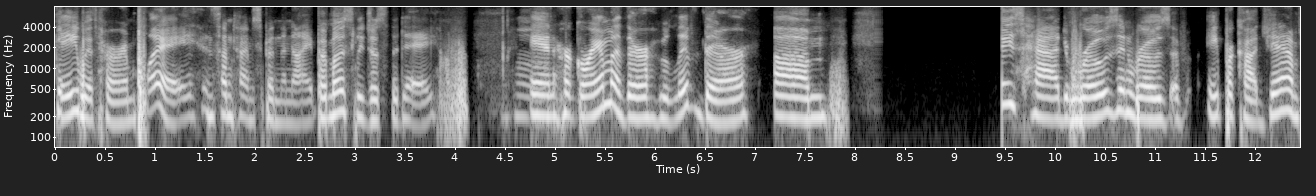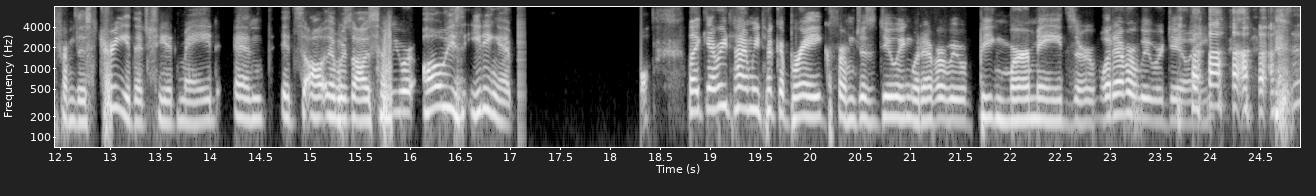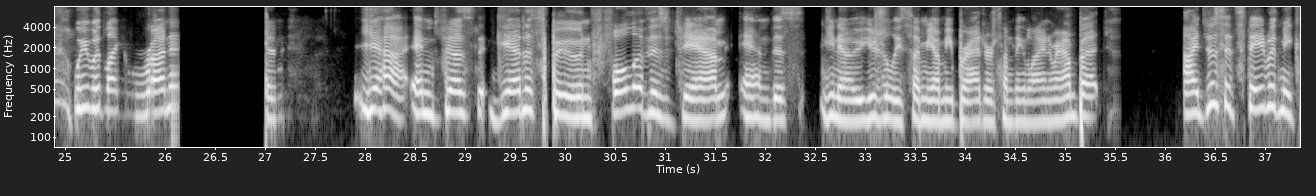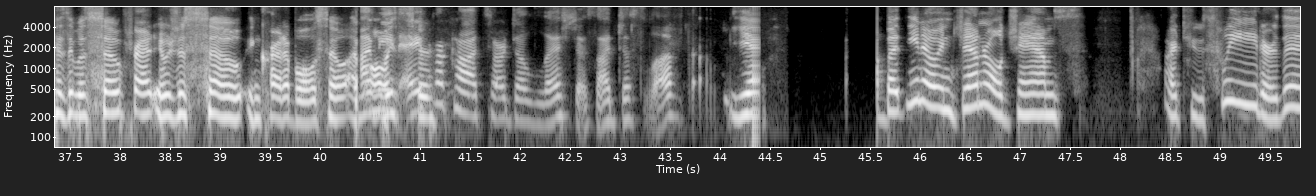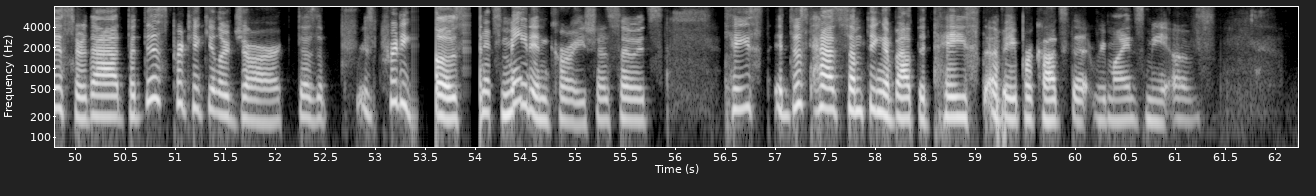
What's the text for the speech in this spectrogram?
stay with her and play and sometimes spend the night, but mostly just the day. Mm-hmm. And her grandmother, who lived there, um, always had rows and rows of apricot jam from this tree that she had made and it's all it was all so we were always eating it like every time we took a break from just doing whatever we were being mermaids or whatever we were doing we would like run and yeah and just get a spoon full of this jam and this you know usually some yummy bread or something lying around but I just it stayed with me because it was so fresh. It was just so incredible. So I'm I always mean, apricots are delicious. I just love them. Yeah, but you know, in general, jams are too sweet or this or that. But this particular jar does it is pretty close, and it's made in Croatia, so it's taste. It just has something about the taste of apricots that reminds me of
